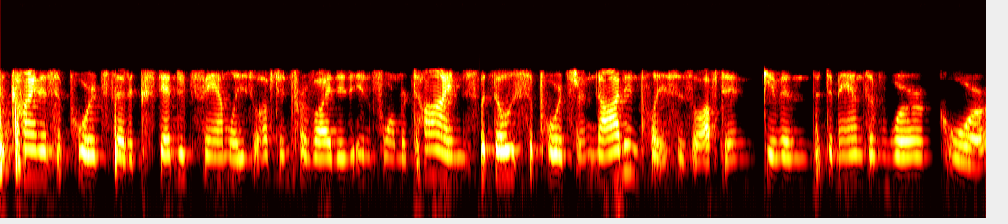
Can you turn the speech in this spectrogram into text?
the kind of supports that extended families often provided in former times, but those supports are not in place as often given the demands of work or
